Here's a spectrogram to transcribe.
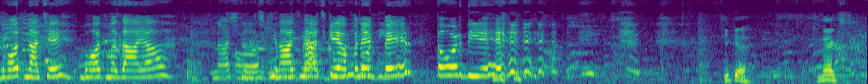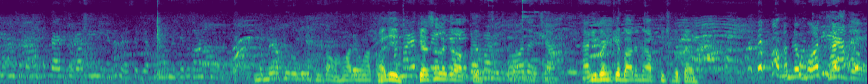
बहुत नाचे बहुत मज़ा आया। नाच नाच के नाच नाच के अपने पैर तोड़ दिए हैं। ठीक है। नेक्स्ट मैं हूँ हमारे वहाँ हाँ जी कैसा लगा आपको? बहुत अच्छा इवेंट के बारे में आप कुछ बताएँ। हम लोग बहुत थक गए।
